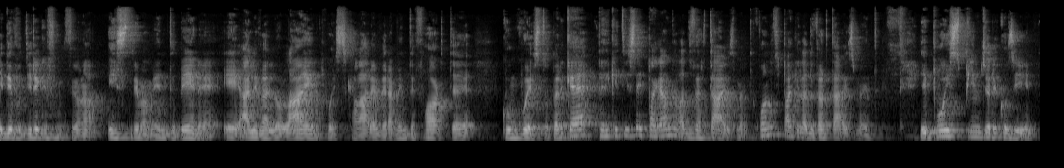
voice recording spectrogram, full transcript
e devo dire che funziona estremamente bene e a livello online puoi scalare veramente forte con questo perché? Perché ti stai pagando l'advertisement. Quando ti paghi l'advertisement e puoi spingere così,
